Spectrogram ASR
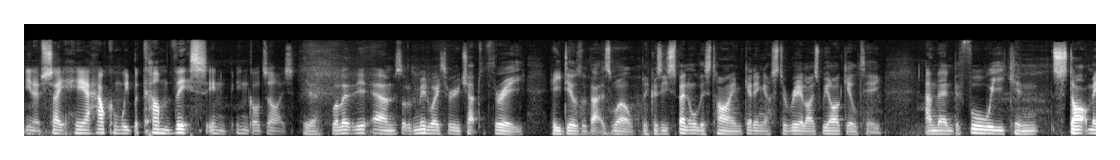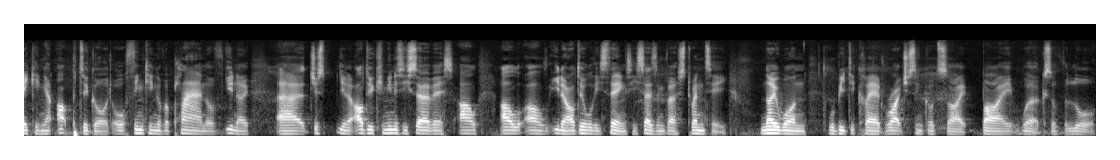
you know say here? How can we become this in in God's eyes? Yeah. Well, um, sort of midway through chapter three, he deals with that as well because he spent all this time getting us to realize we are guilty. And then before we can start making it up to God or thinking of a plan of, you know, uh, just, you know, I'll do community service, I'll, I'll, I'll, you know, I'll do all these things. He says in verse 20, no one will be declared righteous in God's sight by works of the law.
